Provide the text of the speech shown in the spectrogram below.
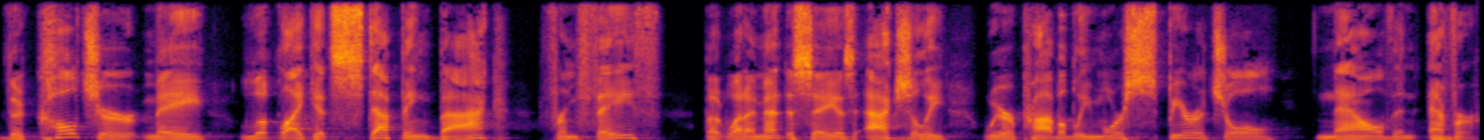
the culture may look like it's stepping back from faith, but what I meant to say is actually we are probably more spiritual now than ever.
